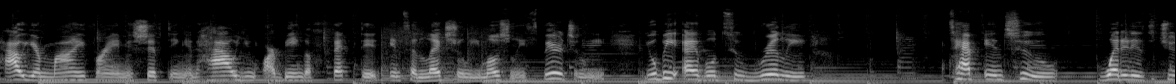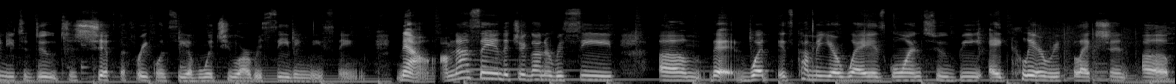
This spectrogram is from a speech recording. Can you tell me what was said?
how your mind frame is shifting and how you are being affected intellectually, emotionally, spiritually, you'll be able to really tap into what it is that you need to do to shift the frequency of which you are receiving these things. Now, I'm not saying that you're going to receive um, that what is coming your way is going to be a clear reflection of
